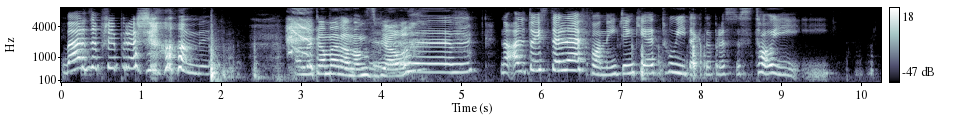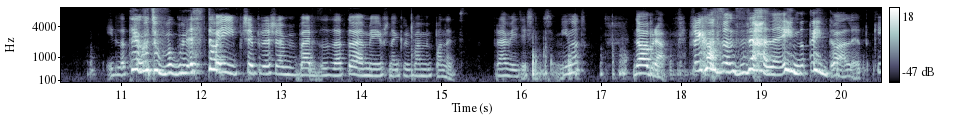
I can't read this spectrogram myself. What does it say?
bardzo przepraszamy. Ale kamera nam zwiała. No ale to jest telefon i dzięki etui tak to po prostu stoi i, i dlatego tu w ogóle stoi i przepraszamy bardzo za to, a my już nagrywamy ponad prawie 10 minut. Dobra, przechodząc dalej do tej toaletki.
